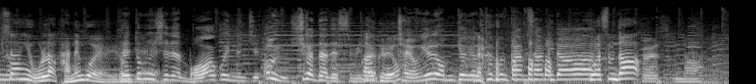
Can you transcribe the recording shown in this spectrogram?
밥상에 올라가는 거예요. 대통령실에 뭐 하고 있는지. 어유 시간 다 됐습니다. 아, 그래요? 정일 엄경영 두 분 감사합니다. 고맙습니다. 고맙습니다.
